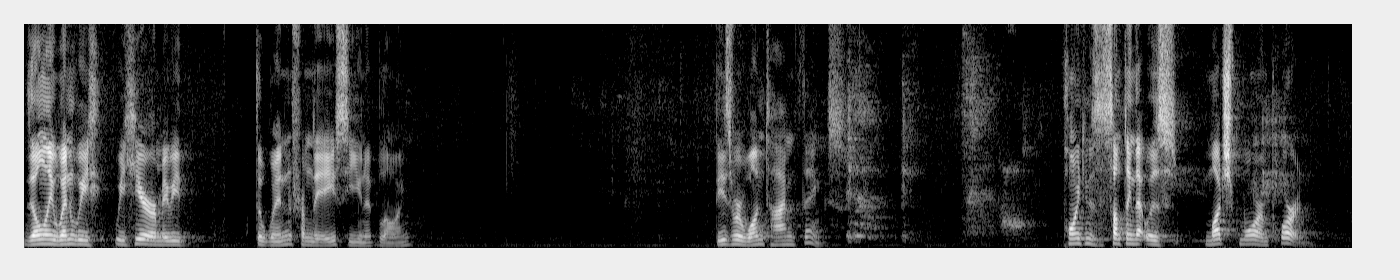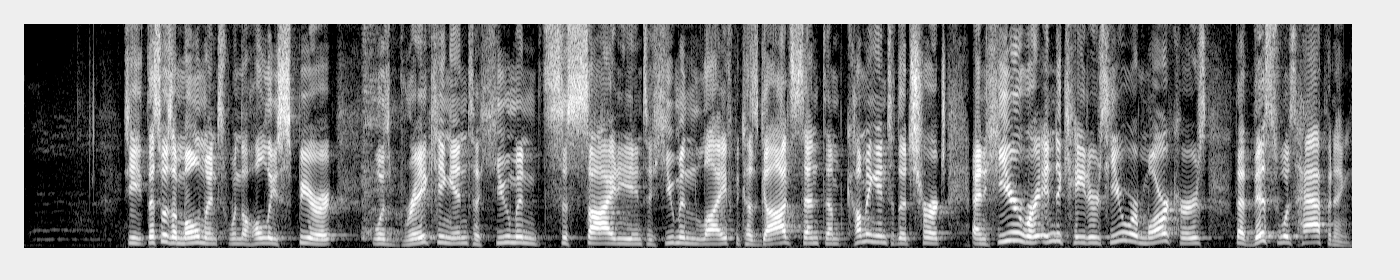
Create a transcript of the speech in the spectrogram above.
The only wind we, we hear are maybe the wind from the AC unit blowing. These were one time things, pointing to something that was much more important. See, this was a moment when the Holy Spirit was breaking into human society, into human life, because God sent them coming into the church. And here were indicators, here were markers that this was happening.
